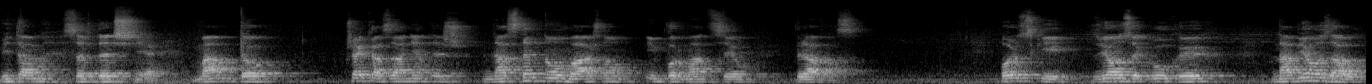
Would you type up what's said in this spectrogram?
Witam serdecznie. Mam do przekazania też następną ważną informację dla Was. Polski Związek Głuchych nawiązał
